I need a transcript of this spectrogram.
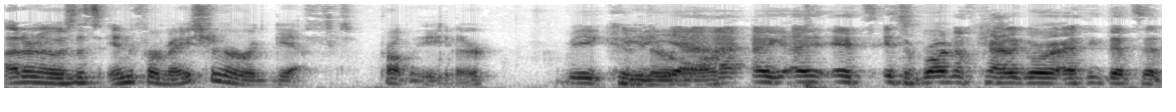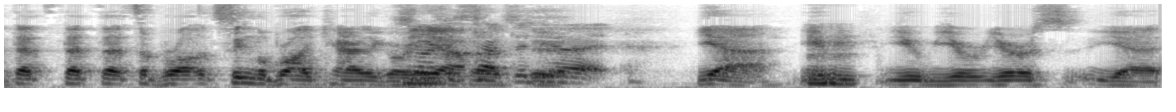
I don't know. Is this information or a gift? Probably either. It could Either be, yeah. I, I, I- it's it's a broad enough category. I think that's a that's that's that's a broad single broad category. So as you just have opposed to do it. Yeah, you you you're you're yeah.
